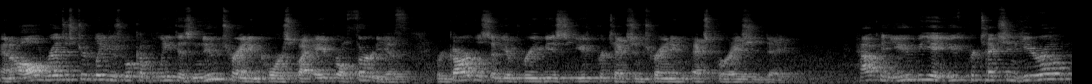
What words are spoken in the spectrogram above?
and all registered leaders will complete this new training course by April 30th, regardless of your previous youth protection training expiration date. How can you be a youth protection hero?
